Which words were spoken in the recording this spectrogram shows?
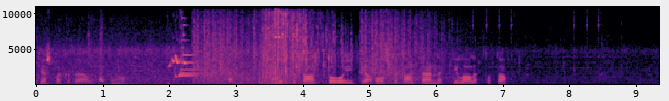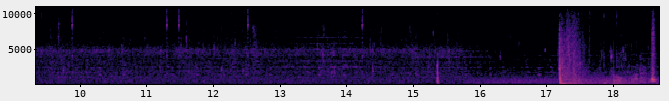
Mikäs paikka tää oli? Joo. Poistetaan toi ja ostetaan tänne tilalle tota... Tollanen.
